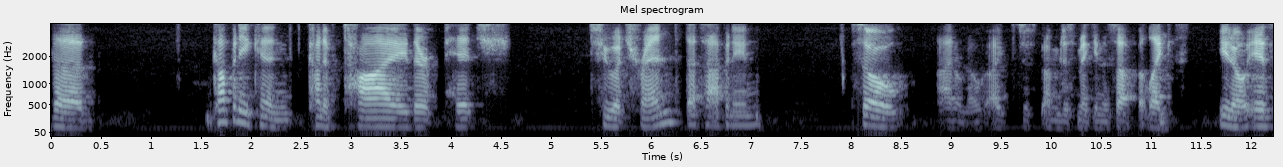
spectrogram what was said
the company can kind of tie their pitch to a trend that's happening. So, I don't know. I just I'm just making this up, but like, you know, if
